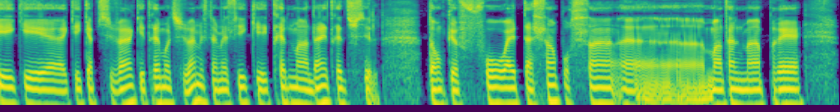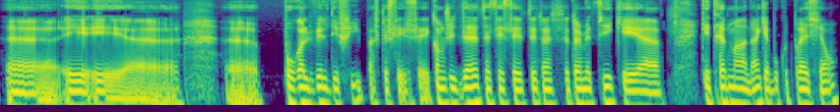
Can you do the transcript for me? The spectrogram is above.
euh, qui est, captivant, qui est très motivant, mais c'est un métier qui est très demandant et très difficile. Donc, il faut être à 100% euh, mentalement prêt euh, pour relever le défi, parce que c'est, comme je disais, c'est, un, métier qui est, qui est très demandant, qui a beaucoup de pression.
